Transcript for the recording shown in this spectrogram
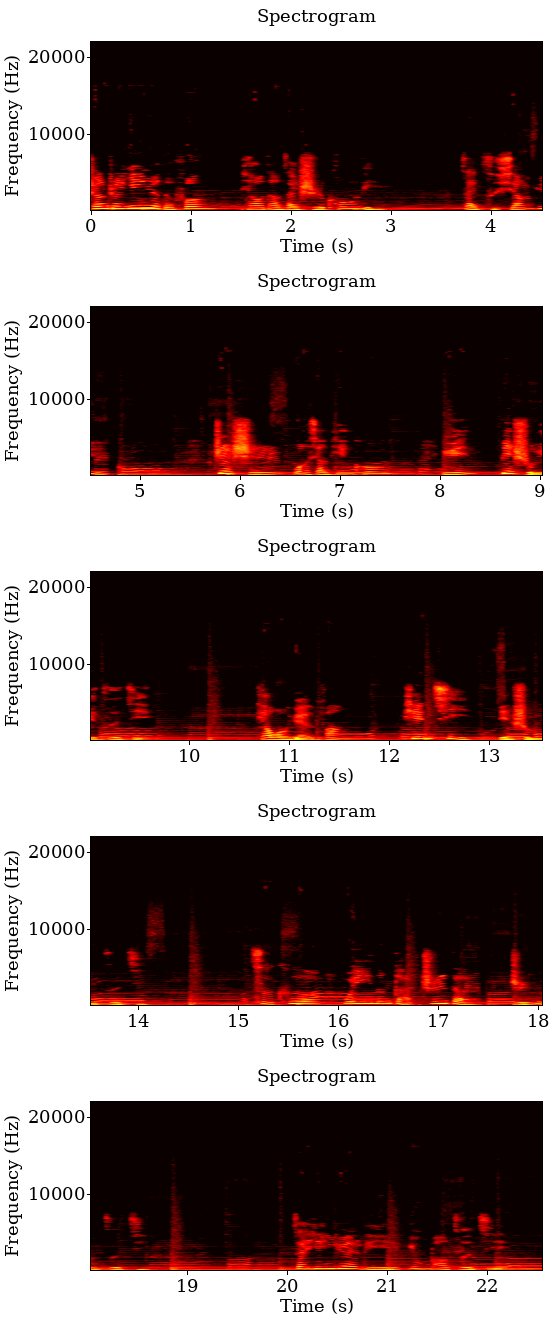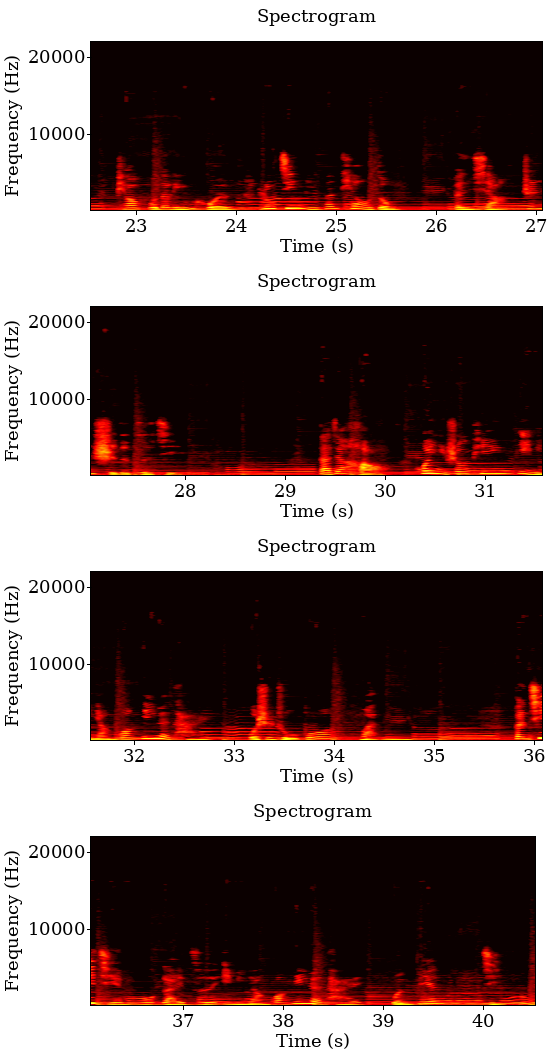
乘着音乐的风，飘荡在时空里，在此相遇。这时望向天空，云便属于自己；眺望远方，天气便属于自己。此刻唯一能感知的只有自己，在音乐里拥抱自己，漂浮的灵魂如精灵般跳动，奔向真实的自己。大家好，欢迎收听一米阳光音乐台，我是主播婉瑜。本期节目来自一米阳光音乐台，文编景木。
